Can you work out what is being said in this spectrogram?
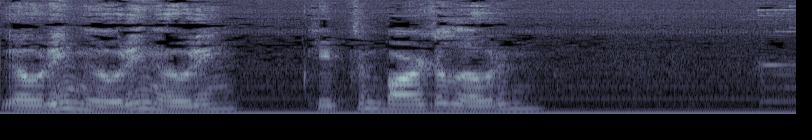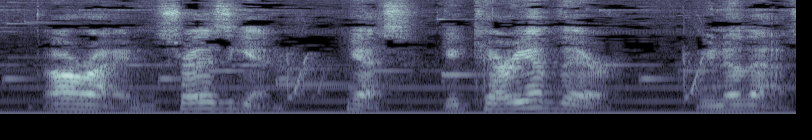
Loading, loading, loading. Keep them bars a loading. Alright, let's try this again. Yes, get Carrie up there. We know that.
